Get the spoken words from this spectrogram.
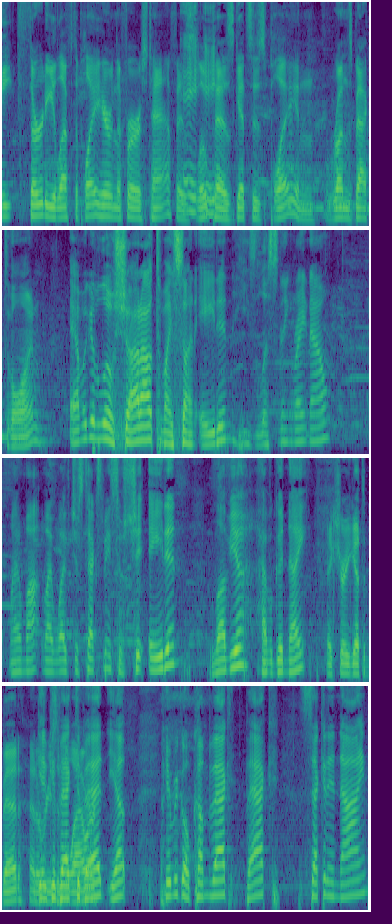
8.30 left to play here in the first half as Hey. Lopez gets his play and runs back to the line. And I'm give a little shout out to my son Aiden. He's listening right now. My mo- my wife just texted me, so shit, Aiden, love you. Have a good night. Make sure you get to bed at a Get, get back reasonable to bed. Yep. Here we go. Come back, back. Second and nine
